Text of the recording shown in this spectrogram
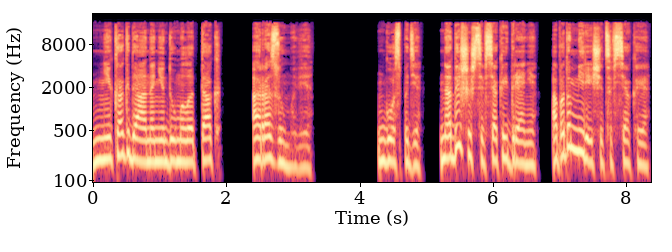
Никогда она не думала так о Разумове. Господи, надышишься всякой дряни, а потом мерещится всякое.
